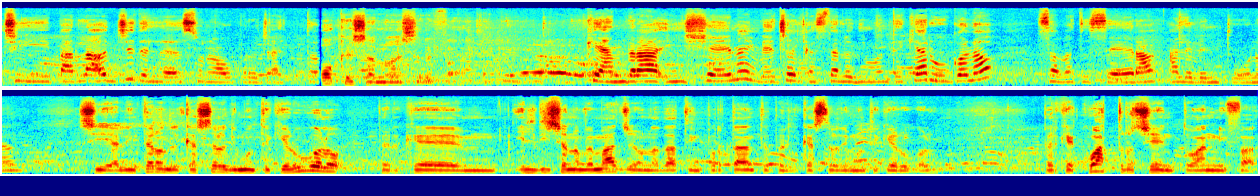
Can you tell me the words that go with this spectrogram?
Ci parla oggi del suo nuovo progetto. O che sanno essere fatti. Che andrà in scena invece al Castello di Montechiarugolo sabato sera alle 21. Sì, all'interno del Castello di Montechiarugolo perché mm, il 19 maggio è una data importante per il Castello di Montechiarugolo perché 400 anni fa,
